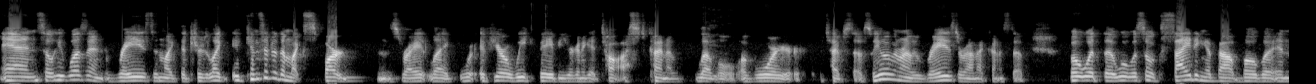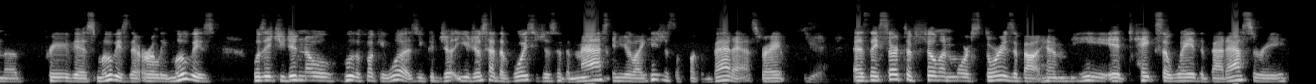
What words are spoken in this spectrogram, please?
and so he wasn't raised in like the church, like consider them like Spartans, right? Like if you're a weak baby, you're going to get tossed kind of level of warrior type stuff. So he wasn't really raised around that kind of stuff. But what the what was so exciting about Boba in the previous movies, the early movies, was that you didn't know who the fuck he was. You could ju- you just had the voice, you just had the mask, and you're like, he's just a fucking badass, right? Yeah. As they start to fill in more stories about him, he it takes away the badassery,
